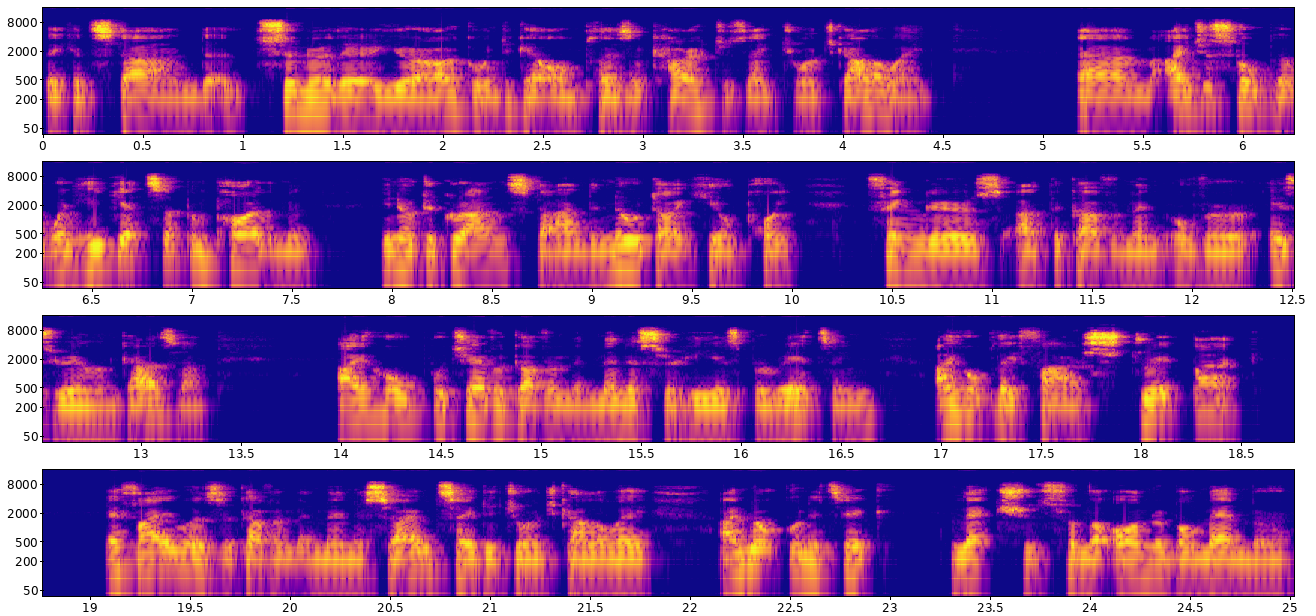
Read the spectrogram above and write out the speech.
they can stand, sooner or later you are going to get unpleasant characters like George Galloway. Um, I just hope that when he gets up in Parliament, you know, to grandstand, and no doubt he'll point fingers at the government over Israel and Gaza. I hope whichever government minister he is berating, I hope they fire straight back. If I was a government minister, I would say to George Galloway, I'm not going to take lectures from the Honourable Member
